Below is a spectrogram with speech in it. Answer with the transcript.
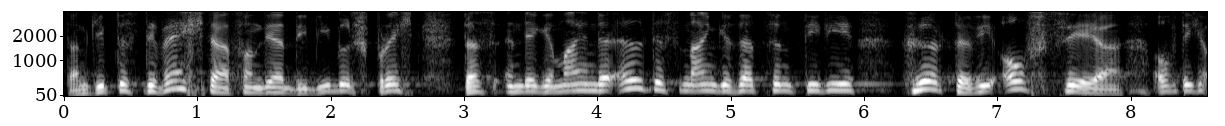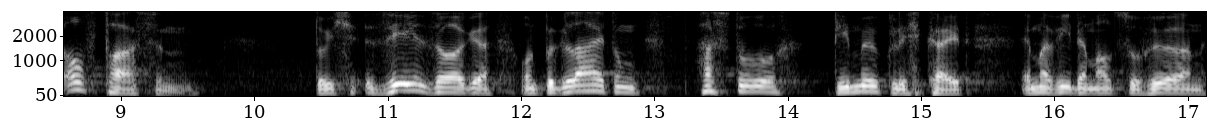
Dann gibt es die Wächter, von der die Bibel spricht, dass in der Gemeinde Ältesten eingesetzt sind, die wie Hirte, wie Aufseher auf dich aufpassen durch Seelsorge und Begleitung hast du die Möglichkeit, immer wieder mal zu hören,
